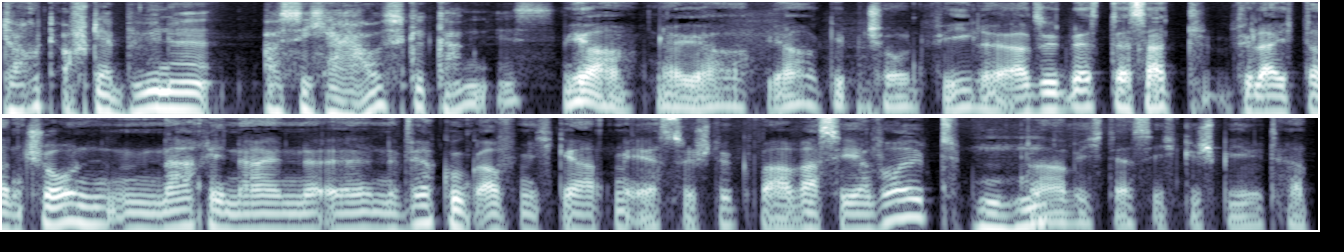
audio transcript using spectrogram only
dort auf der Bühne aus sich herausgegangen ist? Ja, naja, ja, gibt schon viele. Also das, das hat vielleicht dann schon im Nachhinein äh, eine Wirkung auf mich gehabt. Mein erstes Stück war Was ihr wollt, mhm. glaube ich, das ich gespielt habe.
